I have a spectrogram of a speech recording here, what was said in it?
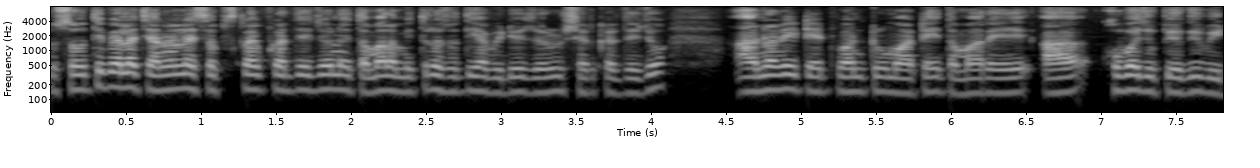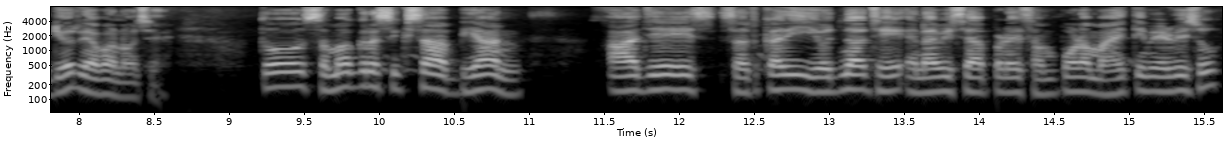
તો સૌથી પહેલાં ચેનલને સબસ્ક્રાઇબ કરી દેજો અને તમારા મિત્રો સુધી આ વીડિયો જરૂર શેર કરી દેજો. આવનારી ટેટ વન ટુ માટે તમારે આ ખૂબ જ ઉપયોગી વીડિયો રહેવાનો છે. તો સમગ્ર શિક્ષા અભિયાન આ જે સરકારી યોજના છે, એના વિશે આપણે સંપૂર્ણ માહિતી મેળવીશું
